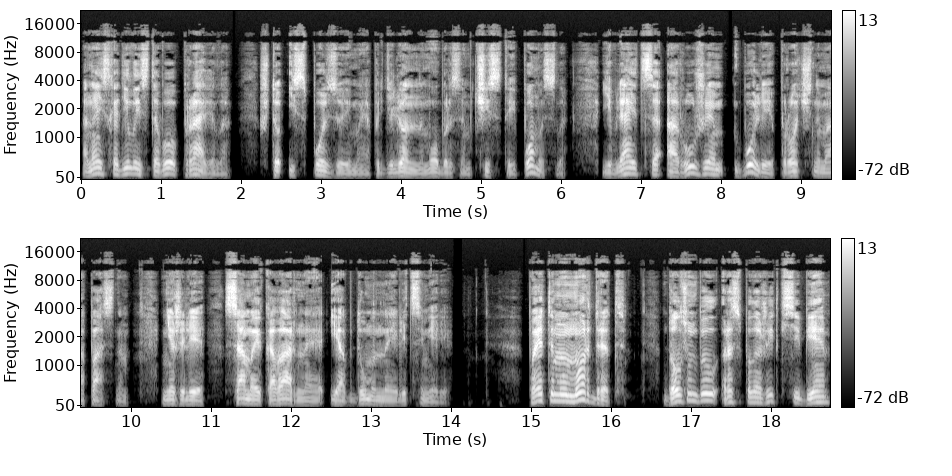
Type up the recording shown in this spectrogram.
Она исходила из того правила, что используемое определенным образом чистые помыслы является оружием более прочным и опасным, нежели самое коварное и обдуманное лицемерие. Поэтому Мордред должен был расположить к себе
